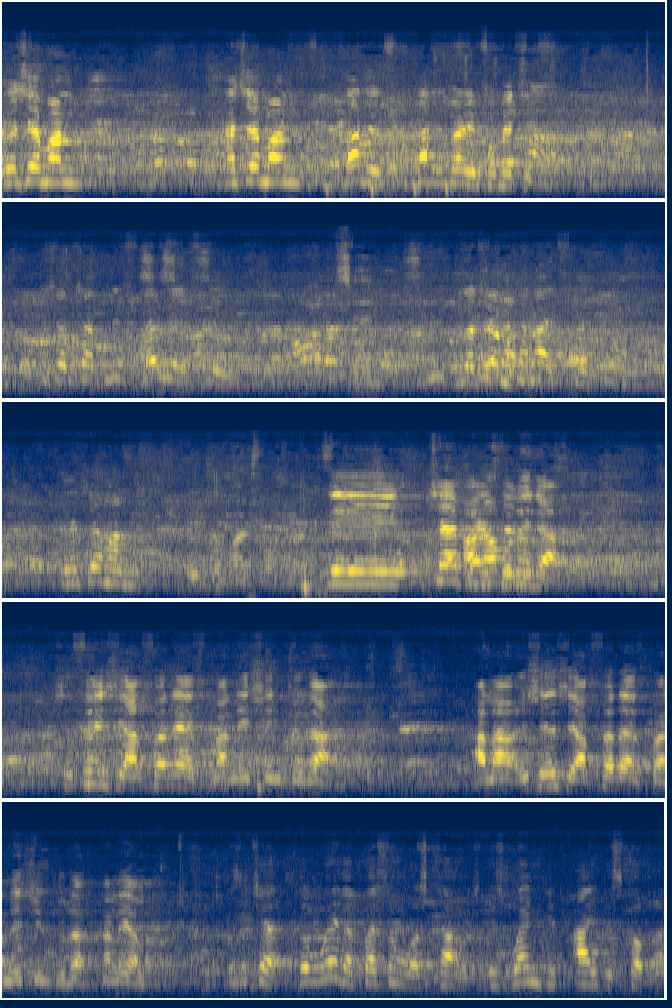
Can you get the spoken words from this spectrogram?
Mr. Chairman, Mr. Chairman, that is that is very informative. Mr. Chairman, please let me explain. Mr. Chairman, Can I explain? Mr. Chairman, the chairperson. Leader, she says she has further explanation to that. Allow, she says she has further explanation to that. Can I allow? Mr. Chair, the way the question was couched is when did I discover?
